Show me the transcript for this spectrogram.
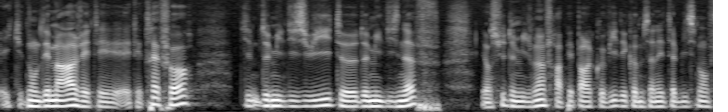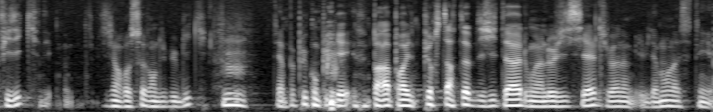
et qui, dont le démarrage a été, a été très fort. 2018, 2019, et ensuite 2020 frappé par le Covid, et comme c'est un établissement physique, en recevant du public, mmh c'était un peu plus compliqué par rapport à une pure start-up digitale ou un logiciel. Tu vois, donc évidemment, là, c'était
